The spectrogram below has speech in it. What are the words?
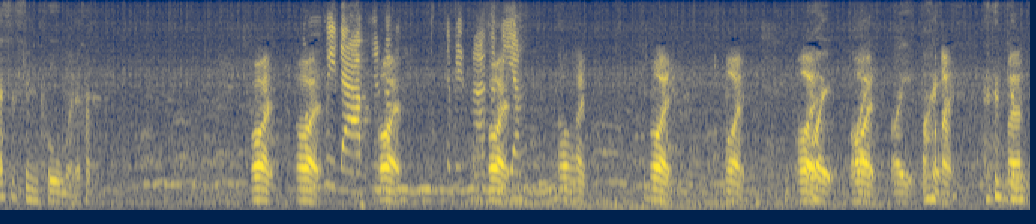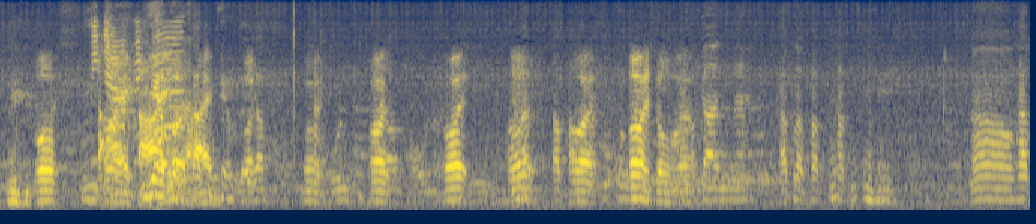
Assassin p o o นะครับโอ้ยโอ้ยมีดาบใช่ไหโอ้มยจะเป็นนาเสบียงโอ้ยโอ้ยโอ้ยโอ้ยโอ้ยโอ้ยโอ้ย โอ้ยโอ้ยโอ้ยมีดาบไหมเยี่ยมเลยครับเยี่ยมเลยครับโอ้ยคุณโอ้ยเตาเผาหน่โอ้ยอยโอ้ยเอาเผาโอ้ยทุกคนโอ้ยลงแล้วกันนะครับครับครับครับอ๋อครับ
